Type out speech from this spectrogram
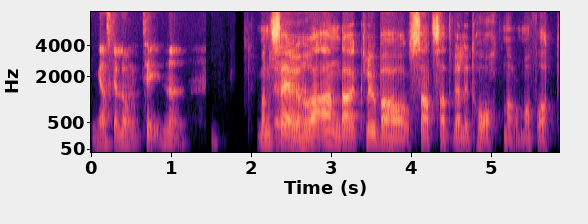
ganska lång tid nu. Man ser ju Eh. hur andra klubbar har satsat väldigt hårt när de har fått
